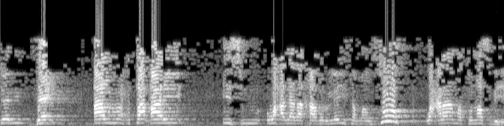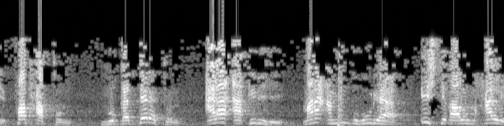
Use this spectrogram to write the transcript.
jarin zaa'id almuxtaqari waxaad leedaha khabaru laysa mansuub wa calaamatu naصbihi fatxaة muqadaraة calى aakirihi manaca min ظuhuuriha ishtiqaalu maxali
